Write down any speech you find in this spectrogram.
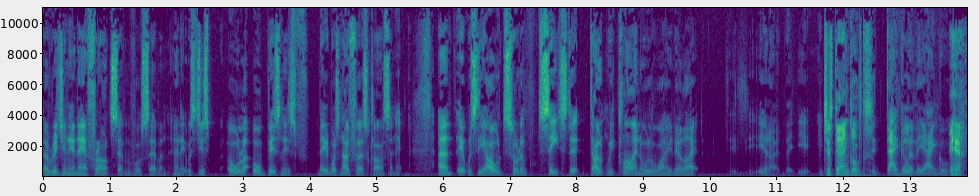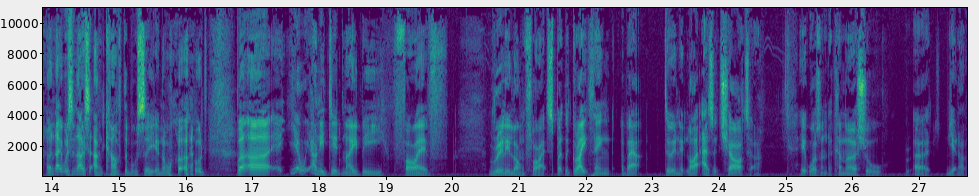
originally an Air France 747, and it was just all all business. There was no first class in it, and it was the old sort of seats that don't recline all the way. They're like you know, you, just angled, dangle of the angle. Yeah, and there was no uncomfortable seat in the world. but uh, yeah, we only did maybe five really long flights. But the great thing about doing it like as a charter, it wasn't a commercial, uh, you know,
